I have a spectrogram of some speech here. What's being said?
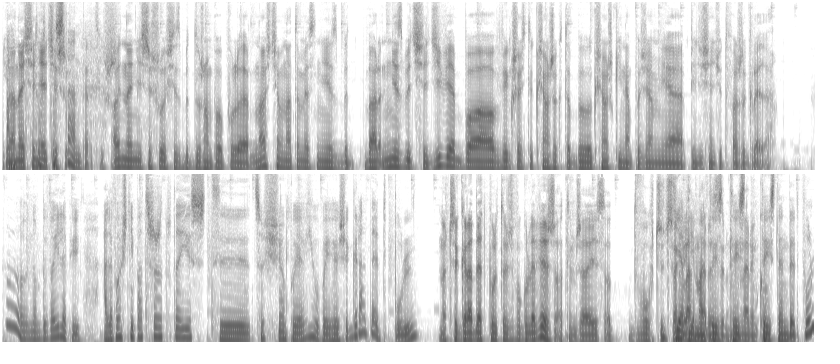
I one się to, nie cieszyły. One nie cieszyły się zbyt dużą popularnością, natomiast niezbyt, niezbyt się dziwię, bo większość tych książek to były książki na poziomie 50 twarzy Greya. O, no bywa i lepiej. Ale właśnie patrzę, że tutaj jest y, coś się pojawiło. Pojawiła się gra Deadpool. Znaczy gra Deadpool to już w ogóle wiesz o tym, że jest od dwóch czy trzech ja lat wiem, na, to jest, to jest, na rynku. To jest ten Deadpool?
